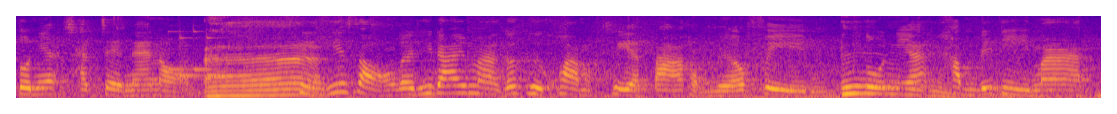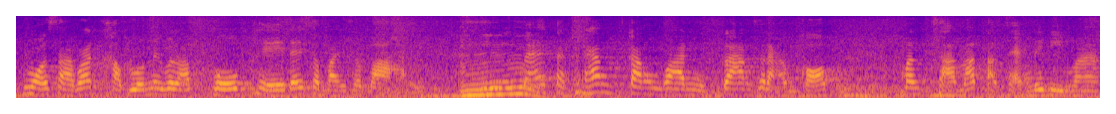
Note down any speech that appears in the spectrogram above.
ตัวเนี้ยชัดเจนแน่นอน อ่า สิ่งที่2เลยที่ได้มาก็คือความเคลียร์ตาของเนื้อฟิล์ม อืมตัวเนี้ยทำได้ดีมากคุณหมอสามารถขับรถในเวลาโพลเพลได้สบายอืมๆหรือแม้แต่กระทั่งกลางวันกลางสนามกอล์ฟมันสามารถตัดแสงได้ดีมาก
